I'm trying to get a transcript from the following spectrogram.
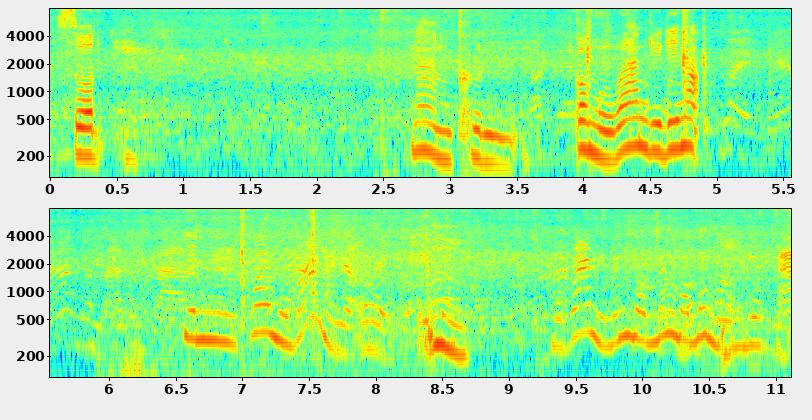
ดสดน้ำขึ้น ก็หมู่บ้านอยู่ดีเนาะขึ้นข้อหมู่บ้านนี่แหละเอ้ยอืมหมู่บ้านนี่มันบ่มันบ่บ่เหมือนอยู่ขา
